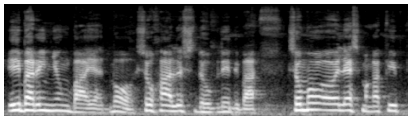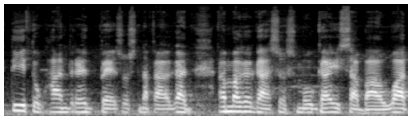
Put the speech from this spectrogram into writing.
iba rin yung bayad mo. So halos doble, di ba? So more or less mga 50 to 100 pesos na kaagad ang magagastos mo guys sa bawat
